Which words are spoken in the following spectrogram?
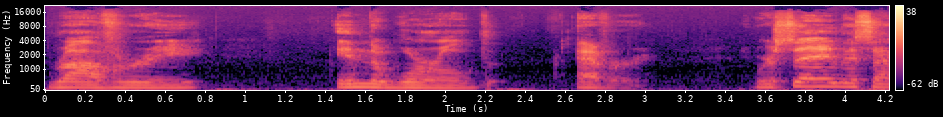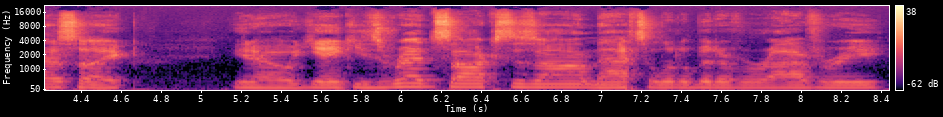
rivalry in the world ever. We're saying this as like, you know, Yankees Red Sox is on. That's a little bit of a rivalry.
